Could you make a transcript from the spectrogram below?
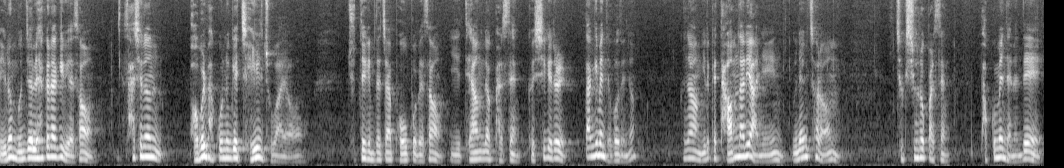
이런 문제를 해결하기 위해서 사실은 법을 바꾸는 게 제일 좋아요. 주택임대차 보호법에서 이 대항력 발생 그 시기를 당기면 되거든요. 그냥 이렇게 다음 날이 아닌 은행처럼 즉시 효력 발생 바꾸면 되는데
